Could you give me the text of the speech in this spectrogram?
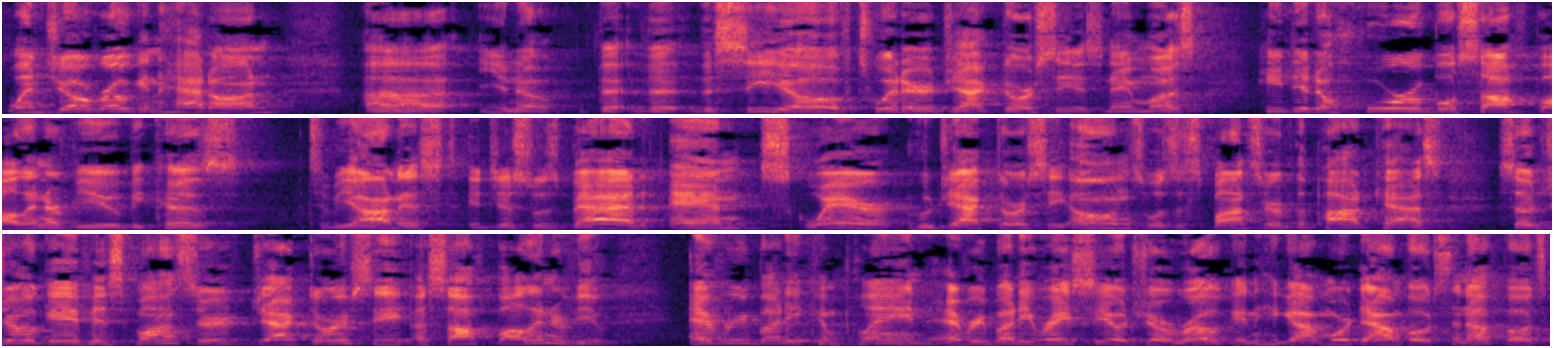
when Joe Rogan had on uh, you know, the, the, the CEO of Twitter, Jack Dorsey, his name was, he did a horrible softball interview because to be honest, it just was bad. And Square, who Jack Dorsey owns, was a sponsor of the podcast. So Joe gave his sponsor, Jack Dorsey, a softball interview. Everybody complained. Everybody ratioed Joe Rogan. He got more downvotes than upvotes.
